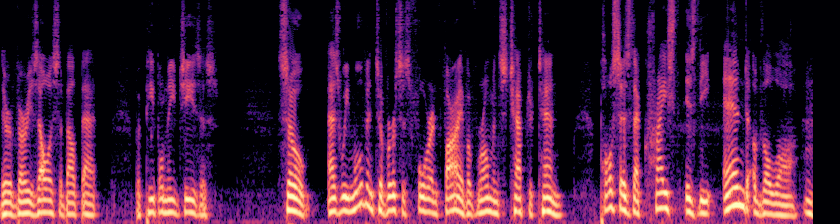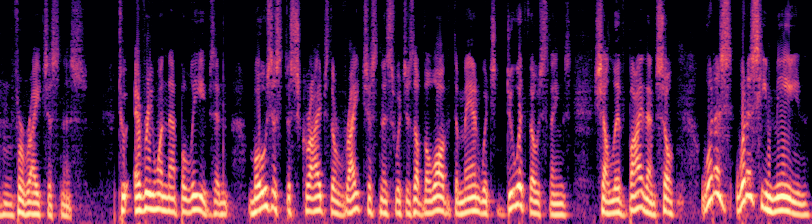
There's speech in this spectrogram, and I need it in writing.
they're very zealous about that. But people need Jesus. So, as we move into verses 4 and 5 of Romans chapter 10, Paul says that Christ is the end of the law mm-hmm. for righteousness to everyone that believes. And Moses describes the righteousness which is of the law, that the man which doeth those things shall live by them. So what does, what does he mean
